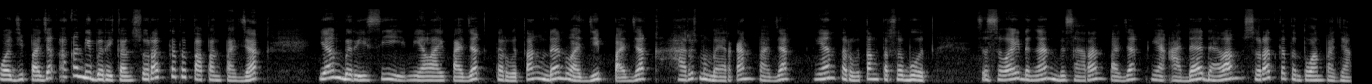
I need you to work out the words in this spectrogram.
wajib pajak akan diberikan surat ketetapan pajak yang berisi nilai pajak terutang dan wajib pajak harus membayarkan pajak yang terutang tersebut sesuai dengan besaran pajak yang ada dalam surat ketentuan pajak.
